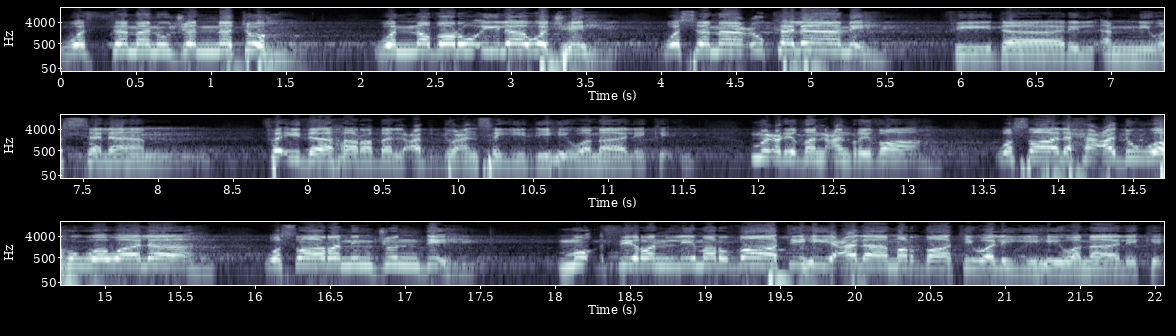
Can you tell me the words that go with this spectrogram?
والثمن جنته والنظر إلى وجهه وسماع كلامه في دار الأمن والسلام. فإذا هرب العبد عن سيده ومالكه معرضا عن رضاه وصالح عدوه ووالاه وصار من جنده مؤثرا لمرضاته على مرضاة وليه ومالكه.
